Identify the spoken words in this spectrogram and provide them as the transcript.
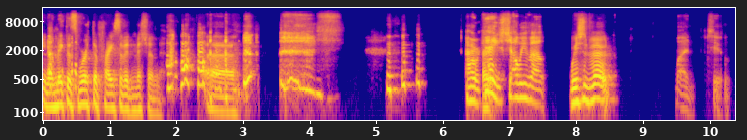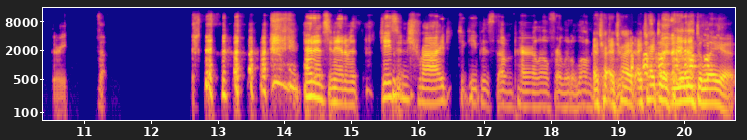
you know, make this worth the price of admission? Uh, okay, shall we vote? we should vote. One, two, three, vote. and it's unanimous. Jason tried to keep his thumb parallel for a little longer. I tried. I to tried. I tried to like really delay it.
